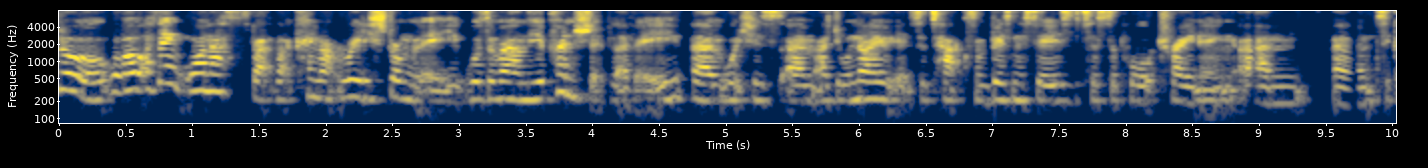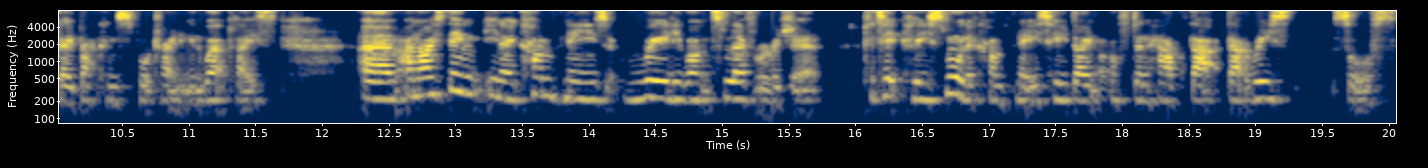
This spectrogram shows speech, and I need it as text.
Sure. Well, I think one aspect that came out really strongly was around the apprenticeship levy, um, which is, um, as you'll know, it's a tax on businesses to support training, um, um to go back and support training in the workplace. Um, and I think, you know, companies really want to leverage it, particularly smaller companies who don't often have that that resource.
